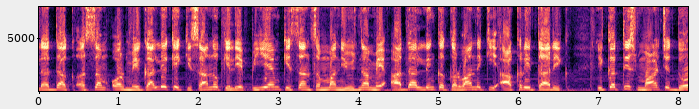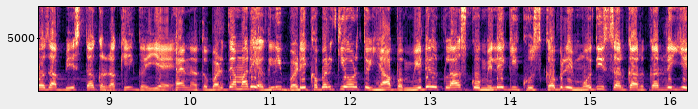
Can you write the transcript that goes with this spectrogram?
लद्दाख, असम और मेघालय के किसानों के लिए पीएम किसान सम्मान योजना में आधार लिंक करवाने की आखिरी तारीख 31 मार्च 2020 तक रखी गई है। है ना? तो बढ़ते हमारी अगली बड़ी खबर की ओर। तो यहाँ पर मिडिल क्लास को मिलेगी खुशखबरी। मोदी सरकार कर रही है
